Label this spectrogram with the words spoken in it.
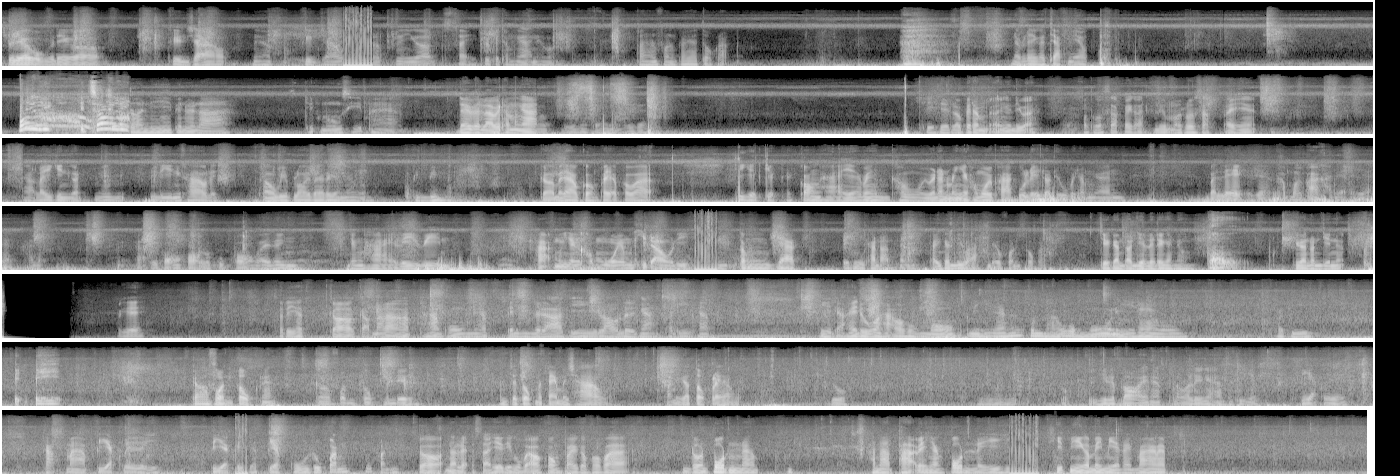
สวัสดีครับผมวันนี้ก็ตื่นเช้านะครับตื่นเช้าครับวันนี้ก็ใส่เพื่อไปทำงานนะครับผมตอนนั้นฝนก็จะตกละอันดับแรกก็จับแมว It's only ตอนนี้เป็นเวลาเจ็ดโมงสี่ห้าได้เวลาไปทำงานดูหน้าตาเลยก็โอเคเดี๋ยวเราไปทำงานกันดีกว่าเอาโทรศัพท์ไปก่อนลืมเอาโทรศัพท์ไปฮะหาอะไรกินก่อนไม่ไม่ได้กินข้าวเลย เอาเรียบร้อยไปแล้วกันนะครับผมบินบินก็ไม่ได้เอากล้องไปหรอกเพราะว่าที่เหยียดเก็บกล้องหายอะแม่งขโมยวันนั้นแม่งยังขโมยผ้ากูเลยตอนที่กูไปทำงานวันแรกใช่ขโมยผ้าคันเนี้ยไอ้เนี่ยคันเนี้ยคือของของเรากูกองไว้ซึ่งยังหายเลยวีนพระมึงยังขโมยมึงคิดเอาดิมึงต้องยากไอ้นี่ขนาดไหนไปกันดีกว่าเดี๋ยวฝนตกอะเจอกันตอนเย็นเลยได้กันครับเจอกันตอนเย็นนะโอเค สวัสดีครับก็กลับมาแล้วครับห้าโมงนะครับ เป็นเวลาที่เราเลิกงานพอดีครับนี่เดี๋ยวให้ดูหาว่าผมโม้นี่นะคนหาว่าผมโม้นี่ห้าโมงพอดีเป๊ะๆก็ฝนตกนะ ก็ฝนตกเหมือนเดิมมันจะตกมาแต่เมื่อเช้า ตอนนี้ก็ตกแล้ว ดูตกเป็นที่เรียบร้อยนะครับ เราก็เลิกงานพอดีครับเปียกเลย กลับมาเปียกเลยเปียกเลยจะเปียกกูทุกวันทุกวันก็นั่นแหละสาเหตุที่กูไปเอากล้องไปก็เพราะว่าโดนปล้นนะครับ ขนาดพระแม่งยังปล้นเลยคลิปนี้ก็ไม่มีอะไรมากนะครับ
